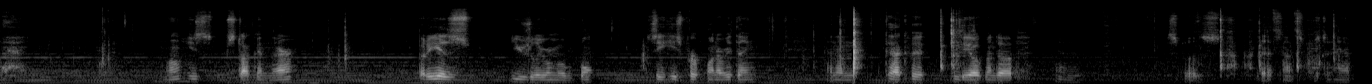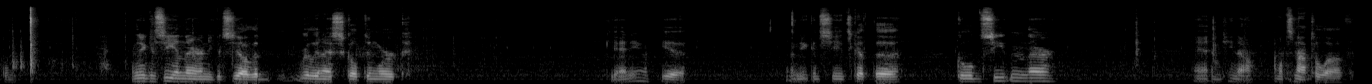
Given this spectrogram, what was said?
Well he's stuck in there. But he is usually removable. See he's purple and everything. And then the cockpit can be opened up. And I suppose that's not supposed to happen. And you can see in there and you can see all the really nice sculpting work can you? yeah and you can see it's got the gold seat in there and you know what's not to love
